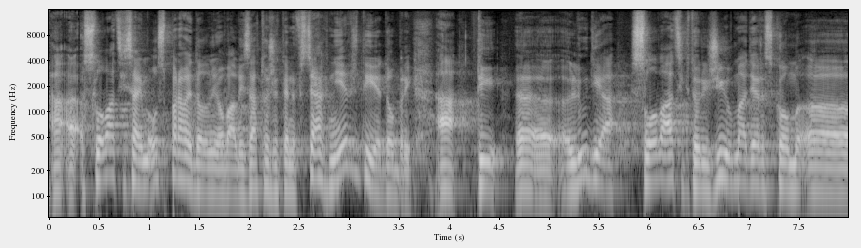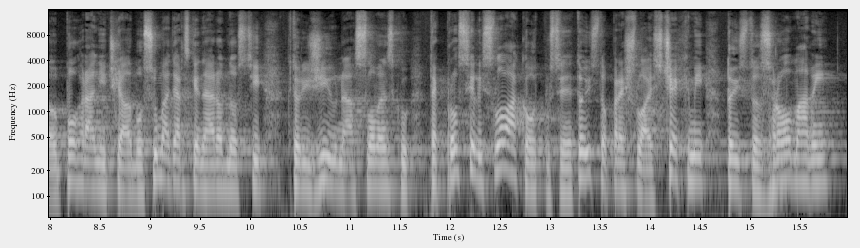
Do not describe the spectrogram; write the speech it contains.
a, a Slováci sa im ospravedlňovali za to, že ten vzťah nevždy je dobrý. A tí e, ľudia, Slováci, ktorí žijú v maďarskom e, pohraničí alebo sú maďarskej národnosti, ktorí žijú na Slovensku, tak prosili Slovákov odpustenie. To isto prešlo aj s Čechmi, to isto s Rómami.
